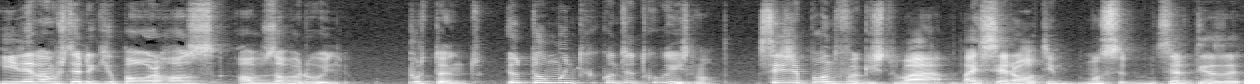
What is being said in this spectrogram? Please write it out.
E ainda vamos ter aqui o Powerhouse ao barulho. Portanto, eu estou muito contente com isto, malta seja para onde for que isto vá, vai ser ótimo. De certeza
